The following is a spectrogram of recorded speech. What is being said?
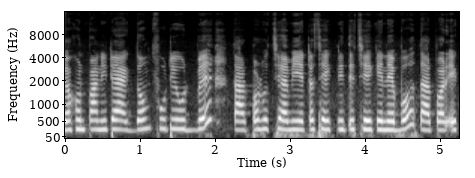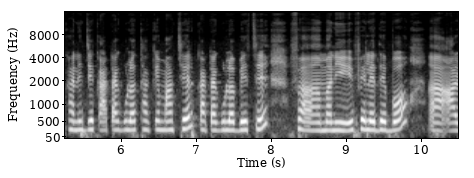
যখন পানিটা একদম ফুটে উঠবে, তারপর হচ্ছে আমি এটা ছেঁকনিতে ছেঁকে নেব। তারপর এখানে যে কাটাগুলো থাকে মাছের, কাটাগুলো বেছে মানে ফেলে দেব। আর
